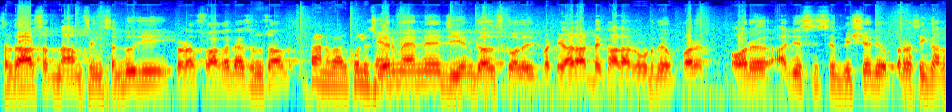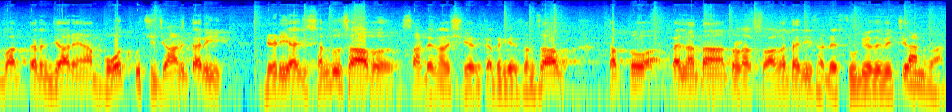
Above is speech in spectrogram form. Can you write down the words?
ਸਰਦਾਰ ਸਤਨਾਮ ਸਿੰਘ ਸੰਧੂ ਜੀ ਤੁਹਾਡਾ ਸਵਾਗਤ ਹੈ ਸੰਧੂ ਸਾਹਿਬ। ਧੰਨਵਾਦ ਪੁਲਿਸ ਚੇਅਰਮੈਨ ਨੇ GN girls college Patiala Dakala road ਦੇ ਉੱਪਰ ਔਰ ਅੱਜ ਇਸ ਇਸ ਵਿਸ਼ੇ ਦੇ ਉੱਪਰ ਅਸੀਂ ਗੱਲਬਾਤ ਕਰਨ ਜਾ ਰਹੇ ਹਾਂ। ਬਹੁਤ ਕੁਝ ਜਾਣਕਾਰੀ ਜਿਹੜੀ ਅੱਜ ਸੰਧੂ ਸਾਹਿਬ ਸਾਡੇ ਨਾਲ ਸ਼ੇਅਰ ਕਰਨਗੇ। ਸੰਧੂ ਸਾਹਿਬ ਸਭ ਤੋਂ ਪਹਿਲਾਂ ਤਾਂ ਤੁਹਾਡਾ ਸਵਾਗਤ ਹੈ ਜੀ ਸਾਡੇ ਸਟੂਡੀਓ ਦੇ ਵਿੱਚ। ਧੰਨਵਾਦ।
